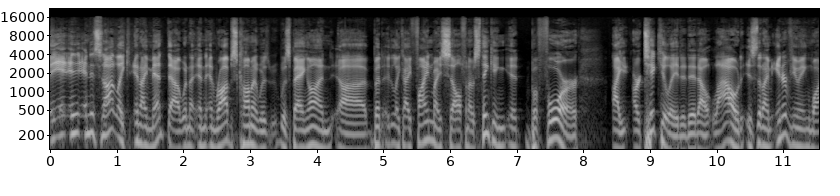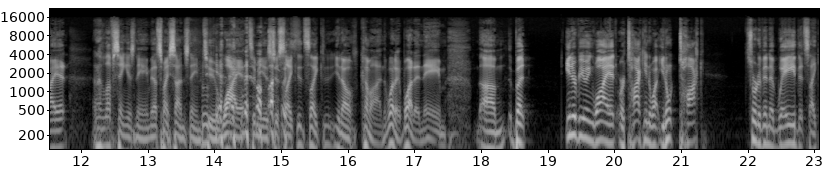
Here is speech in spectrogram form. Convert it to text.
and, and, it's not like, and I meant that when, and, and Rob's comment was was bang on. Uh, but like, I find myself, and I was thinking it before I articulated it out loud, is that I'm interviewing Wyatt, and I love saying his name. That's my son's name too. Yeah, Wyatt to me is just like it's like you know, come on, what a what a name. Um, but interviewing Wyatt or talking to Wyatt, you don't talk sort of in a way that's like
